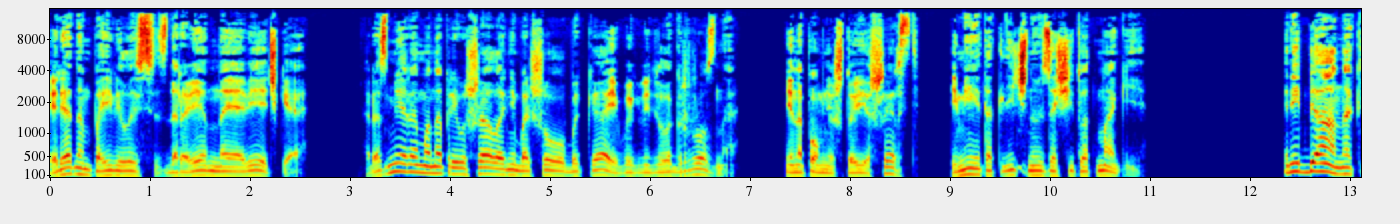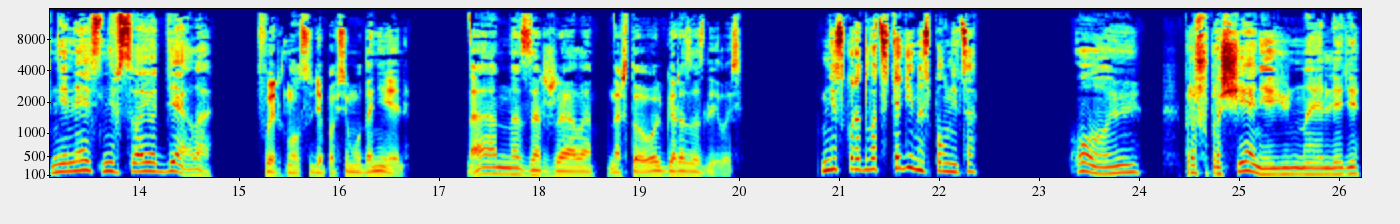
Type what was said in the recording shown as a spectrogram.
и рядом появилась здоровенная овечка. Размером она превышала небольшого быка и выглядела грозно. И напомню, что ее шерсть имеет отличную защиту от магии. «Ребенок, не лезь не в свое дело!» — фыркнул, судя по всему, Даниэль. Анна заржала, на что Ольга разозлилась. «Мне скоро двадцать один исполнится». «Ой, прошу прощения, юная леди.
